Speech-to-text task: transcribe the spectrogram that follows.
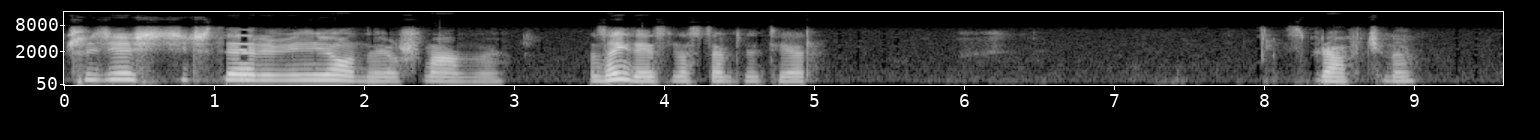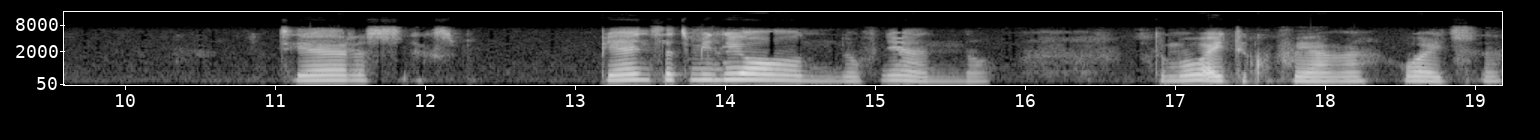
34 miliony już mamy. Za ile jest następny tier? Sprawdźmy. Tiers. eks- 500 milionów, nie no. To my weighty kupujemy. Weightsy.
